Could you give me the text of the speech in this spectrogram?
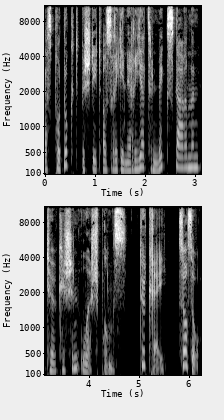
das Produkt besteht aus regenerierten Mixgarnen türkischen Ursprungs. Türkei. So, so.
